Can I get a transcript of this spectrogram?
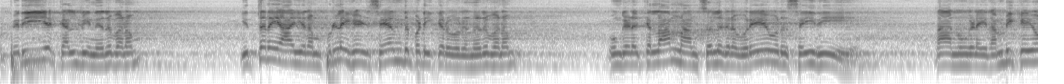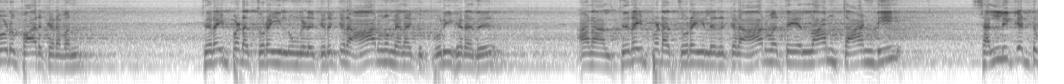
பெரிய கல்வி நிறுவனம் இத்தனை ஆயிரம் பிள்ளைகள் சேர்ந்து படிக்கிற ஒரு நிறுவனம் உங்களுக்கெல்லாம் நான் சொல்லுகிற ஒரே ஒரு செய்தி நான் உங்களை நம்பிக்கையோடு பார்க்கிறவன் திரைப்படத் துறையில் உங்களுக்கு இருக்கிற ஆர்வம் எனக்கு புரிகிறது. ஆனால் திரைப்படத் துறையில் இருக்கிற ஆர்வத்தை எல்லாம் தாண்டி சல்லிக்கட்டு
